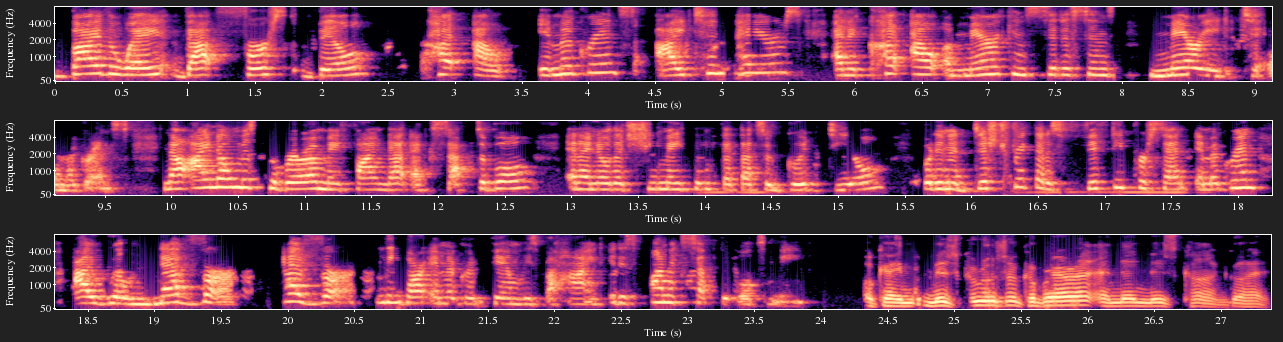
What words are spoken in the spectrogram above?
By the way, that first bill cut out immigrants, ITIN payers, and it cut out American citizens married to immigrants. Now, I know Ms. Cabrera may find that acceptable, and I know that she may think that that's a good deal, but in a district that is 50% immigrant, I will never, ever leave our immigrant families behind. It is unacceptable to me. Okay, Ms. Caruso Cabrera and then Ms. Khan. Go ahead.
